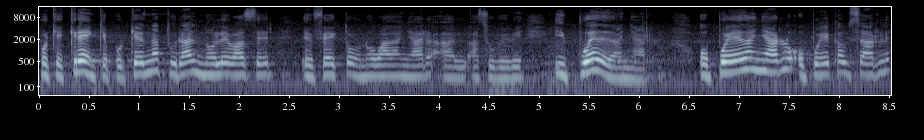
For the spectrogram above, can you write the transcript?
porque creen que porque es natural no le va a hacer efecto o no va a dañar al- a su bebé, y puede dañarlo, o puede dañarlo o puede causarle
